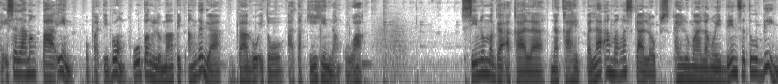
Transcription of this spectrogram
ay isa lamang pain o patibong upang lumapit ang daga bago ito atakihin ng uwak. Sino mag-aakala na kahit pala ang mga scallops ay lumalangoy din sa tubig?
